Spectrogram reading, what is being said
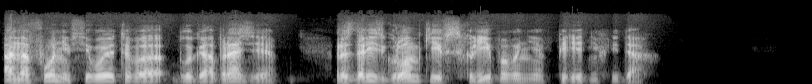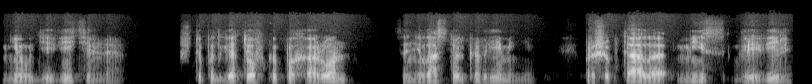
А на фоне всего этого благообразия раздались громкие всхлипывания в передних рядах. Неудивительно, что подготовка похорон заняла столько времени, прошептала мисс Гревиль,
